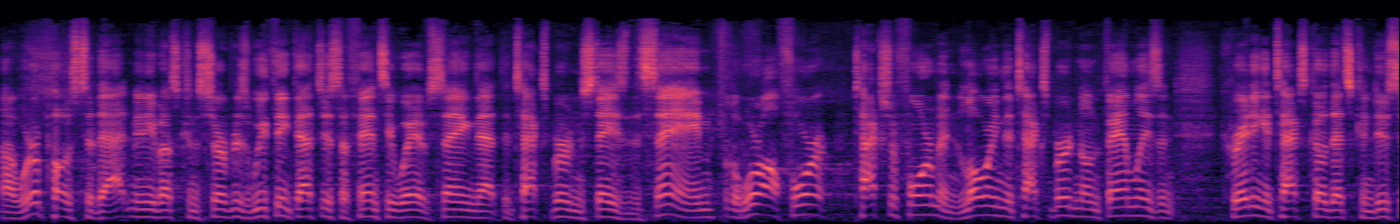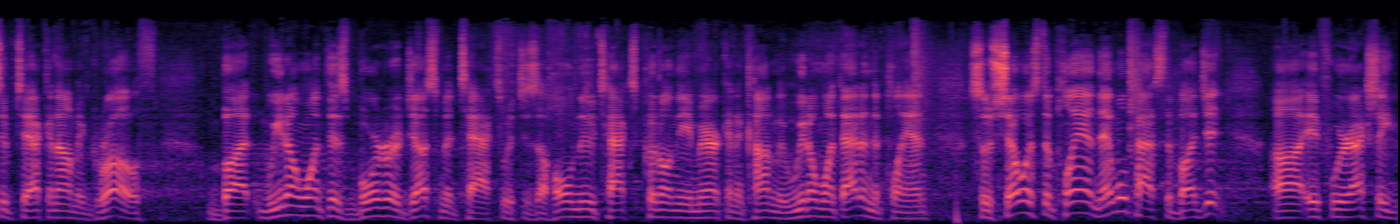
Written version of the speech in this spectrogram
uh, we're opposed to that. Many of us conservatives, we think that's just a fancy way of saying that the tax burden stays the same. We're all for tax reform and lowering the tax burden on families and creating a tax code that's conducive to economic growth. But we don't want this border adjustment tax, which is a whole new tax put on the American economy. We don't want that in the plan. So show us the plan, then we'll pass the budget uh, if we're actually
